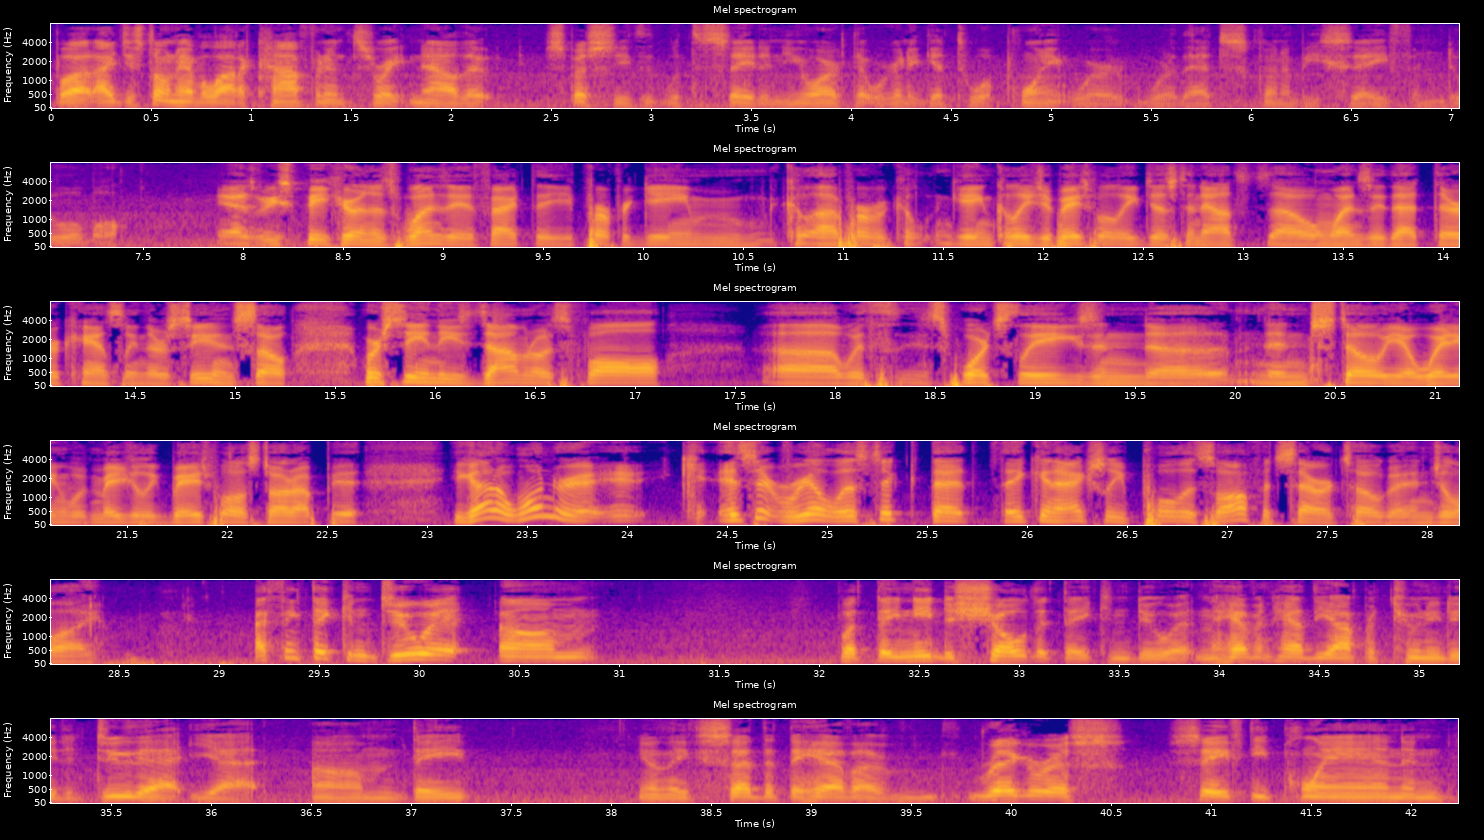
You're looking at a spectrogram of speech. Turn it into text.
But I just don't have a lot of confidence right now that, especially with the state of New York, that we're going to get to a point where, where that's going to be safe and doable. As we speak here on this Wednesday, in fact, the Perfect Game uh, Perfect Game Collegiate Baseball League just announced uh, on Wednesday that they're canceling their season. So we're seeing these dominoes fall uh, with sports leagues and uh, and still you know waiting with Major League Baseball to start up. You got to wonder: is it realistic that they can actually pull this off at Saratoga in July? I think they can do it, um, but they need to show that they can do it, and they haven't had the opportunity to do that yet. Um, they, you know, they've said that they have a rigorous safety plan and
